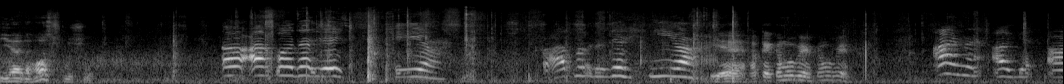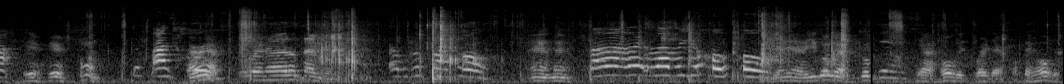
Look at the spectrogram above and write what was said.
Yeah, the horse pushed. Uh, I'm gonna here. I'm gonna here. Yeah. Okay, come over here. Come over here. I'm gonna get up. Here, here. Come on. The bus Hurry hole. up. We're running out of time. here. I'm the bus hole. Man, man. Bye, love you, hole hole. Yeah, yeah. You go back. Go. This. Yeah, hold it right there. Okay, hold it.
